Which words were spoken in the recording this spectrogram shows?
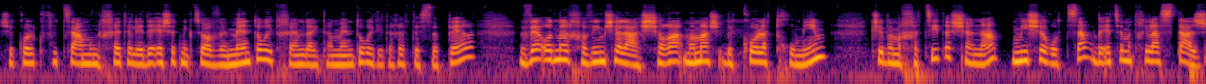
שכל קבוצה מונחית על ידי אשת מקצוע ומנטורית, חמדה הייתה מנטורית, היא תכף תספר, ועוד מרחבים של העשרה ממש בכל התחומים, כשבמחצית השנה, מי שרוצה בעצם מתחילה סטאז'.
